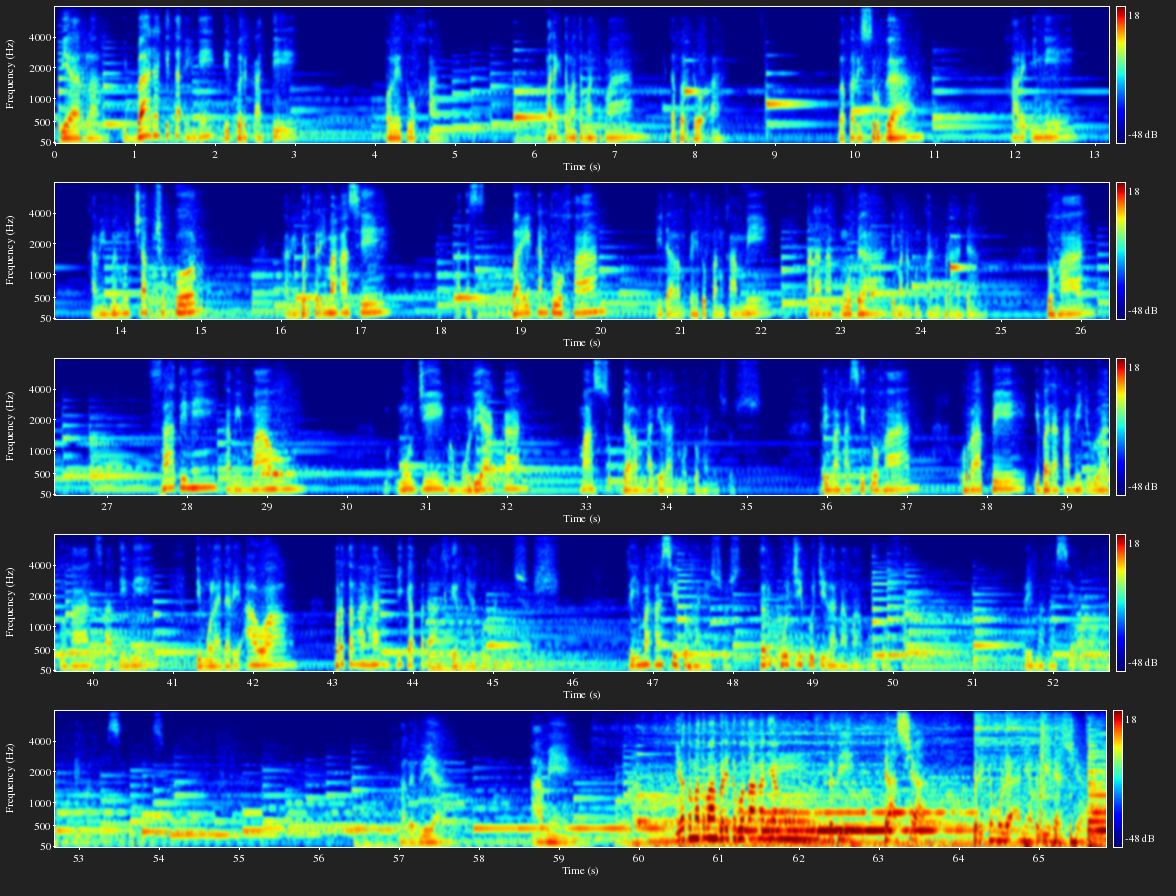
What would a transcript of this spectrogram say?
Biarlah ibadah kita ini diberkati oleh Tuhan. Mari teman-teman kita berdoa. Bapak di surga, hari ini kami mengucap syukur, kami berterima kasih atas kebaikan Tuhan di dalam kehidupan kami, anak-anak muda di mana pun kami berada. Tuhan, saat ini kami mau memuji, memuliakan, masuk dalam hadiratmu Tuhan Yesus. Terima kasih Tuhan, urapi ibadah kami juga Tuhan saat ini dimulai dari awal, pertengahan hingga pada akhirnya Tuhan Yesus. Terima kasih Tuhan Yesus, terpuji-pujilah namamu Tuhan. Terima kasih Tuhan, terima kasih Bapak Yesus. Haleluya. Amin. Yuk teman-teman beri tepuk tangan yang lebih dahsyat. Beri kemuliaan yang lebih dahsyat.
